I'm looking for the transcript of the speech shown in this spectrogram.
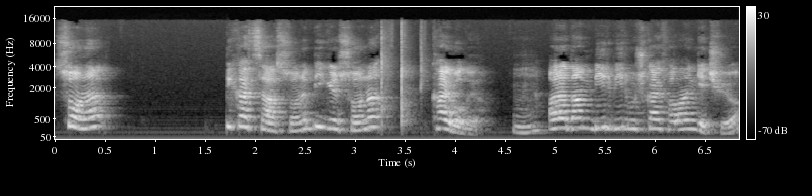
Sonra birkaç saat sonra bir gün sonra kayboluyor. Hı hı. Aradan bir, bir buçuk ay falan geçiyor.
